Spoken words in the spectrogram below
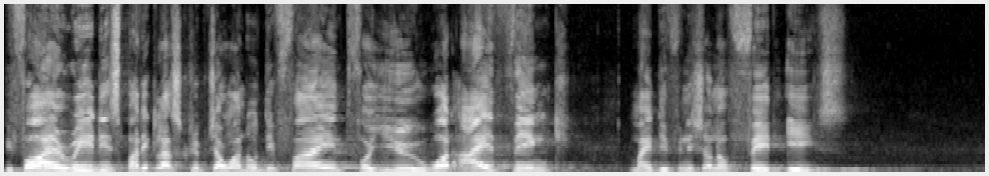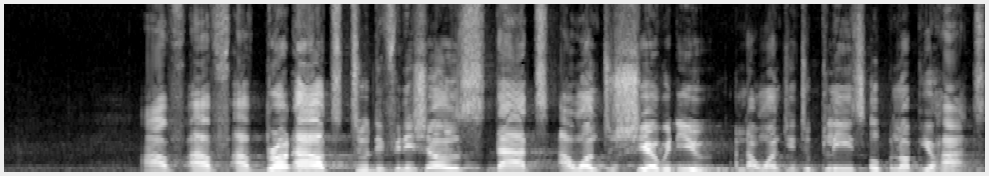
Before I read this particular scripture, I want to define for you what I think my definition of faith is. I've, I've, I've brought out two definitions that I want to share with you, and I want you to please open up your heart.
